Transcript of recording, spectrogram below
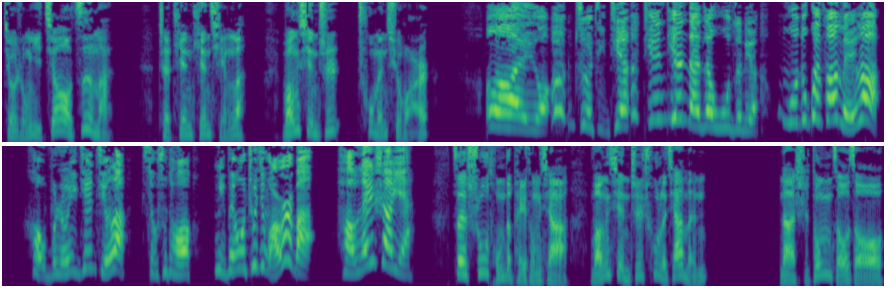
就容易骄傲自满。这天天晴了，王献之出门去玩儿。哎呦，这几天天天待在屋子里，我都快发霉了。好不容易天晴了，小书童，你陪我出去玩玩吧。好嘞，少爷。在书童的陪同下，王献之出了家门。那是东走走，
